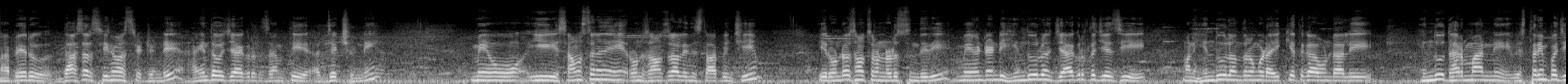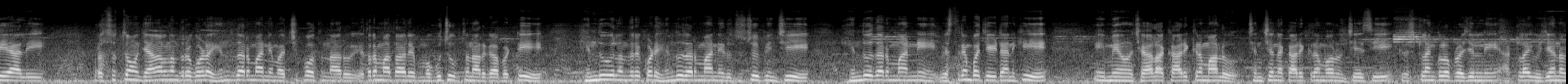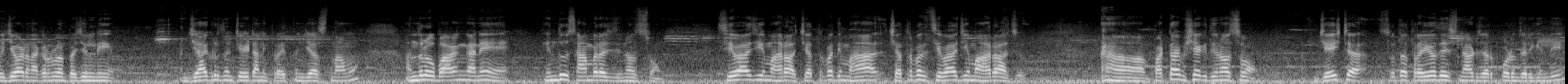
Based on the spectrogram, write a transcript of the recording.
నా పేరు దాసర్ శ్రీనివాస్ రెడ్డి అండి హైందవ జాగృత సమితి అధ్యక్షుడిని మేము ఈ సంస్థని రెండు సంవత్సరాలు ఇది స్థాపించి ఈ రెండో సంవత్సరం నడుస్తుంది ఇది. మేమేంటంటే హిందువులను జాగృత చేసి మన హిందువులందరం కూడా ఐక్యతగా ఉండాలి హిందూ ధర్మాన్ని విస్తరింపజేయాలి. ప్రస్తుతం జనాలందరూ కూడా హిందూ ధర్మాన్ని మర్చిపోతున్నారు ఇతర మతాలు మొగ్గు చూపుతున్నారు కాబట్టి హిందువులందరూ కూడా హిందూ ధర్మాన్ని రుచి చూపించి హిందూ ధర్మాన్ని విస్తరింపజేయడానికి మేము చాలా కార్యక్రమాలు చిన్న చిన్న కార్యక్రమాలను చేసి కృష్ణలంకలో ప్రజల్ని అట్లాగే విజయనగరం విజయవాడ నగరంలో ప్రజల్ని జాగృతం చేయడానికి ప్రయత్నం చేస్తున్నాము. అందులో భాగంగానే హిందూ సామ్రాజ్య దినోత్సవం. శివాజీ మహారాజ్ ఛత్రపతి మహా ఛత్రపతి శివాజీ మహారాజు పట్టాభిషేక దినోత్సవం జ్యేష్ఠ శుద్ధ త్రయోదశి నాడు జరుపుకోవడం జరిగింది.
